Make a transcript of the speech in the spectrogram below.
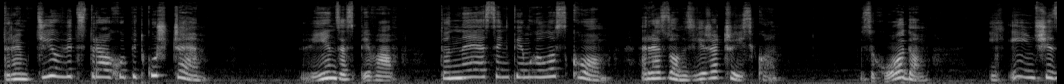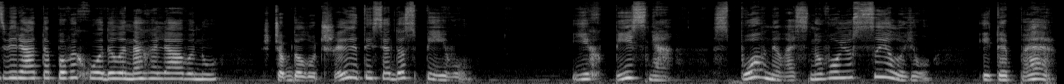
тремтів від страху під кущем. Він заспівав тонесеньким голоском разом з їжачиськом. Згодом і інші звірята повиходили на галявину, щоб долучитися до співу. Їх пісня сповнилась новою силою і тепер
